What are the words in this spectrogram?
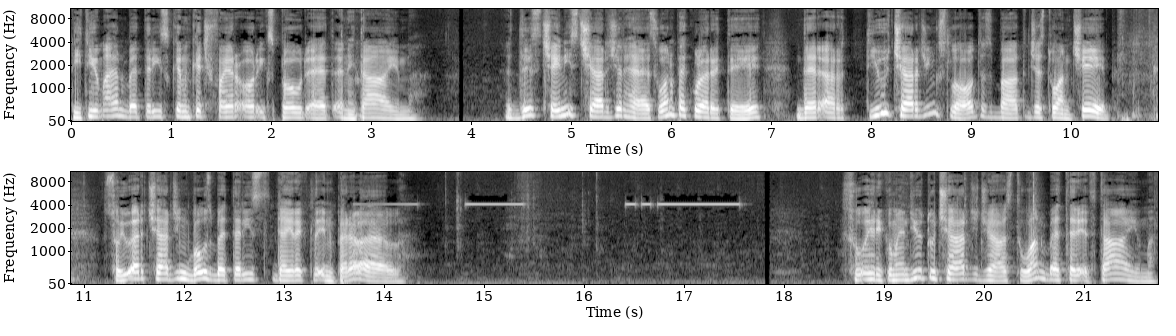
lithium ion batteries can catch fire or explode at any time. This Chinese charger has one peculiarity. There are two charging slots but just one chip. So you are charging both batteries directly in parallel. So I recommend you to charge just one battery at a time.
